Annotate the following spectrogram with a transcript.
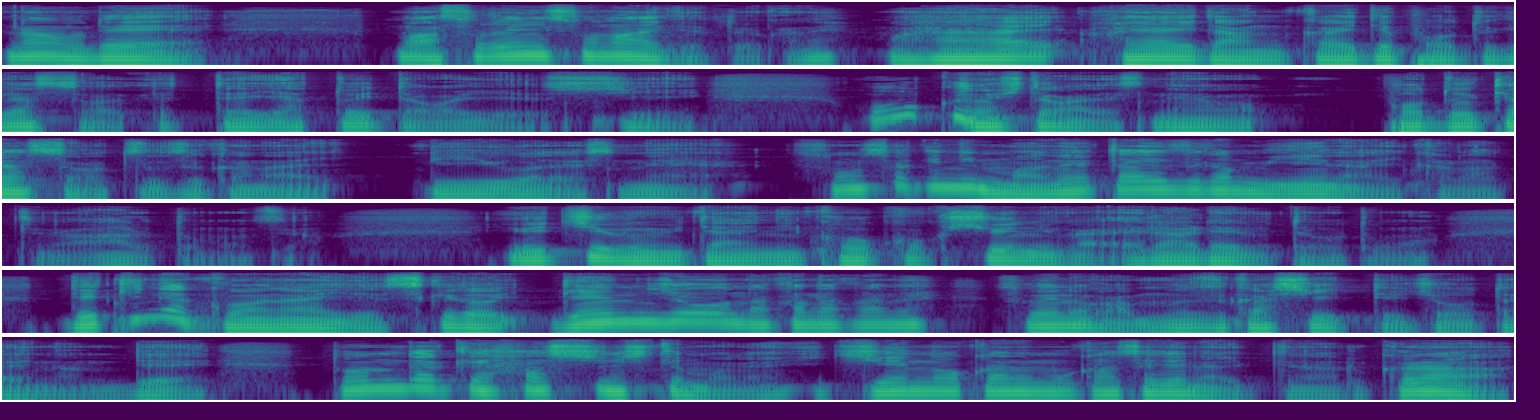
なので、まあそれに備えてというかね、早い、早い段階でポッドキャストは絶対やっといた方がいいですし、多くの人がですね、ポッドキャストが続かない理由はですね、その先にマネタイズが見えないからっていうのはあると思うんですよ。YouTube みたいに広告収入が得られるってこともできなくはないですけど、現状なかなかね、そういうのが難しいっていう状態なんで、どんだけ発信してもね、1円のお金も稼げないってなるから、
